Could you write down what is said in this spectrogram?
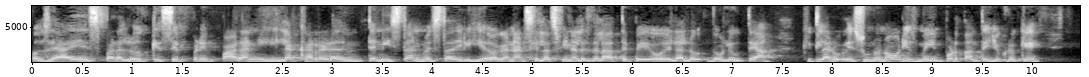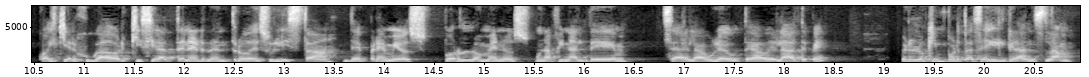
O sea, es para lo que se preparan y la carrera de un tenista no está dirigido a ganarse las finales de la ATP o de la WTA, que claro, es un honor y es muy importante. Yo creo que cualquier jugador quisiera tener dentro de su lista de premios por lo menos una final de sea de la WTA o de la ATP. Pero lo que importa es el Grand Slam,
